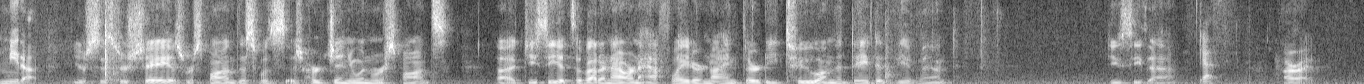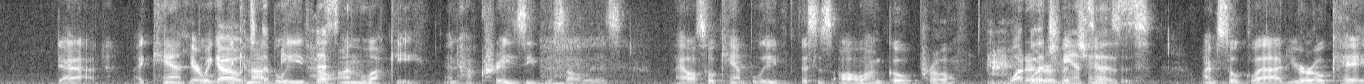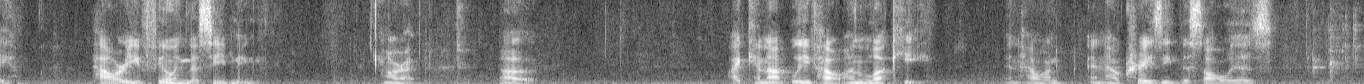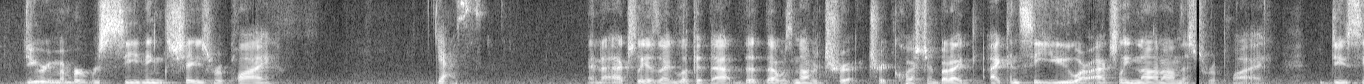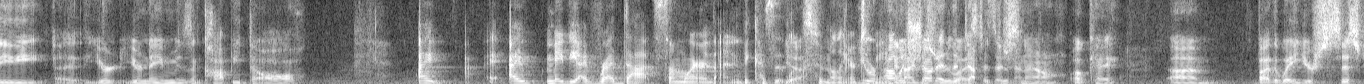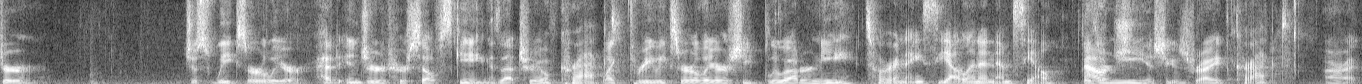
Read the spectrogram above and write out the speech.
meetup. Your sister Shay has responded. This was her genuine response. Uh, do you see it's about an hour and a half later, 9:32 on the date of the event? Do you see that? Yes. All right. Dad, I can't. Here we go I to the cannot be- believe how this- unlucky and how crazy this all is. I also can't believe this is all on GoPro. What are, the, chances? I'm so glad you're okay. How are you feeling this evening? All right. Uh, I cannot believe how unlucky and how un, and how crazy this all is. Do you remember receiving Shay's reply? Yes. And actually, as I look at that, that, that was not a trick, trick question, but I, I can see you are actually not on this reply. Do you see, uh, your, your name isn't copied to all? I, I, I maybe I've read that somewhere then because it Yeah. looks familiar to You were me. probably And I showed just it in the realized it just deposition. now. Okay. Um, By the way, your sister, just weeks earlier, had injured herself skiing. Is that true? Correct. Like three weeks earlier, she blew out her knee. Tore an ACL and an MCL. Those are Ouch. knee issues, right? Correct. All right.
